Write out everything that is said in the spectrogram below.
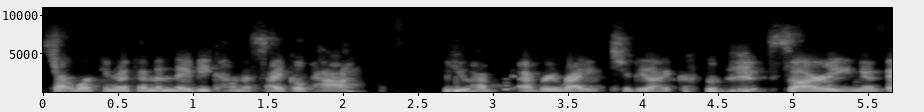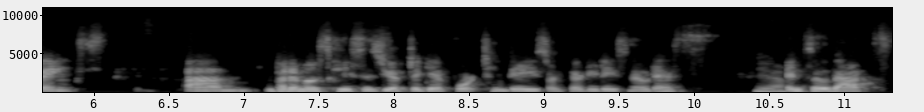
start working with them and they become a psychopath you have every right to be like sorry no thanks. Um, but in most cases you have to give 14 days or 30 days notice. Yeah. And so that's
